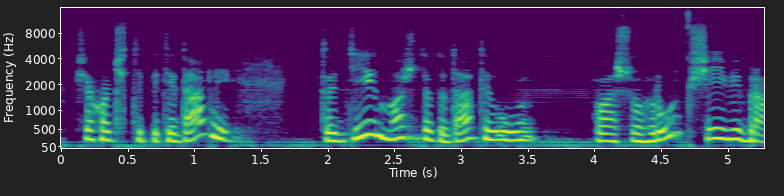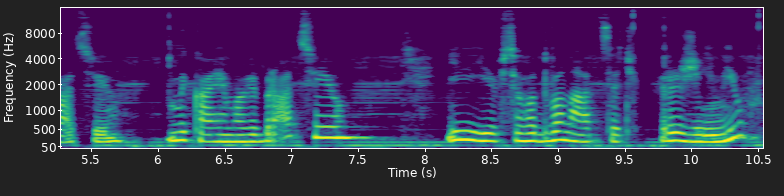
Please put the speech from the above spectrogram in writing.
Якщо хочете піти далі, тоді можете додати у вашу гру ще й вібрацію. Вмикаємо вібрацію. Її є всього 12 режимів.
